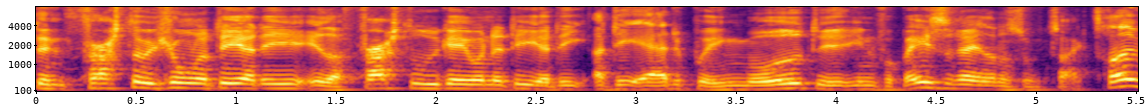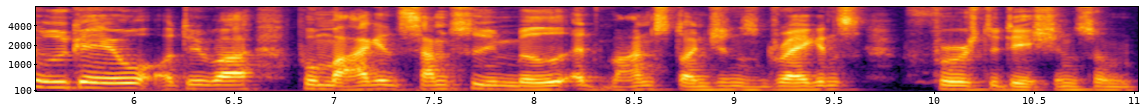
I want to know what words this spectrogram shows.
den første version af D&D, eller første udgaven af D&D, og det er det på ingen måde. Det er inden for basisreglerne, som sagt, tredje udgave, og det var på markedet samtidig med Advanced Dungeons and Dragons First Edition, som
